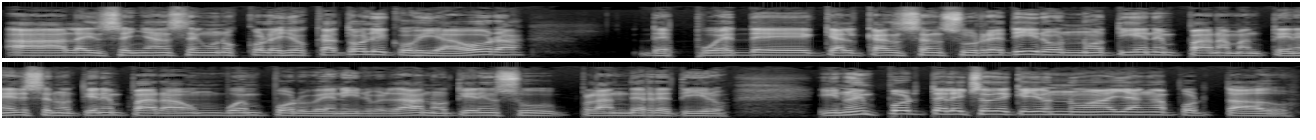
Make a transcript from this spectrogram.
a la enseñanza en unos colegios católicos y ahora después de que alcanzan su retiro, no tienen para mantenerse, no tienen para un buen porvenir, ¿verdad? No tienen su plan de retiro. Y no importa el hecho de que ellos no hayan aportado,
